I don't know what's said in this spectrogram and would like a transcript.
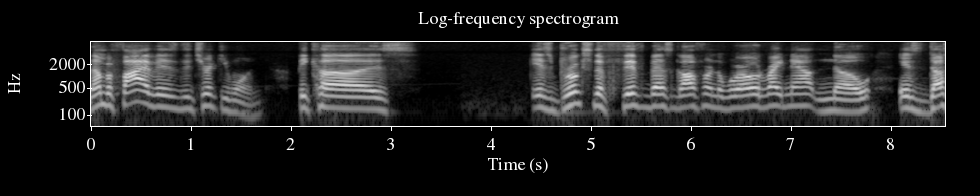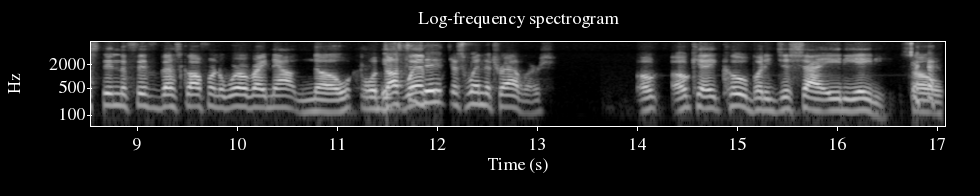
Number five is the tricky one because is Brooks the fifth best golfer in the world right now? No. Is Dustin the fifth best golfer in the world right now? No. Well, is Dustin Webb... did just win the Travelers. Oh, okay, cool, but he just shot 80-80. So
